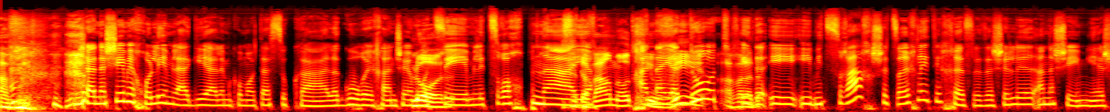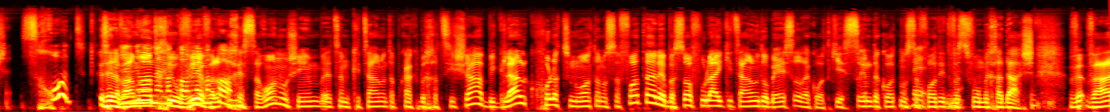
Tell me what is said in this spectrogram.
שאנשים יכולים להגיע למקומות תעסוקה, לגור היכן שהם לא, רוצים, לצרוך פנאי. זה דבר מאוד חיובי, הניידות אבל היא, הד- היא, היא מצרך שצריך להתייחס לזה שלאנשים יש זכות. זה דבר לנוע מאוד ממקום חיובי, אבל למקום. החסרון הוא שאם בעצם קיצרנו את הפקק בחצי שעה, בגלל כל התנועות הנוספות האלה, בסוף אולי קיצרנו אותו בעשר דקות, כי 20 דקות נוספות התווספו מחדש. ו- וה-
